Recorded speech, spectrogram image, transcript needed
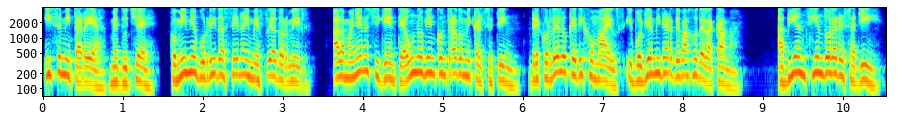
Hice mi tarea, me duché, comí mi aburrida cena y me fui a dormir. A la mañana siguiente aún no había encontrado mi calcetín. Recordé lo que dijo Miles y volví a mirar debajo de la cama. Habían 100 dólares allí.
